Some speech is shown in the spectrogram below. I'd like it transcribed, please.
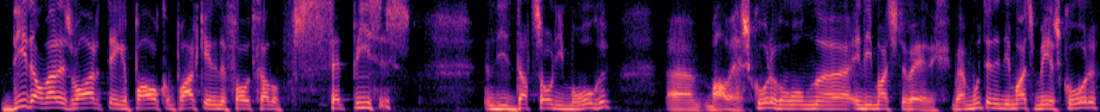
Die dan weliswaar tegen Pauk een paar keer in de fout gaat op set pieces. En die, dat zou niet mogen. Uh, maar wij scoren gewoon uh, in die match te weinig. Wij moeten in die match meer scoren.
